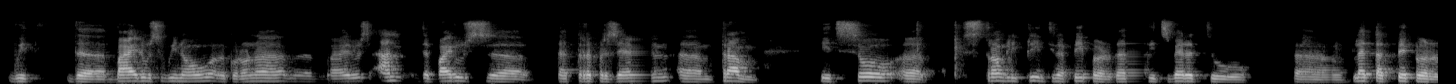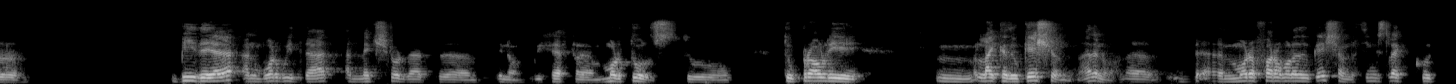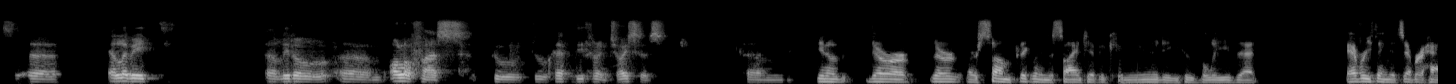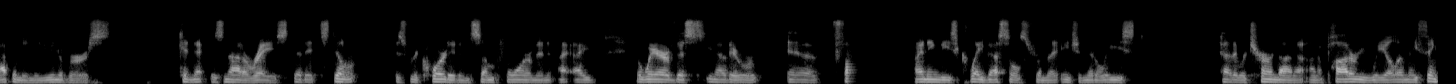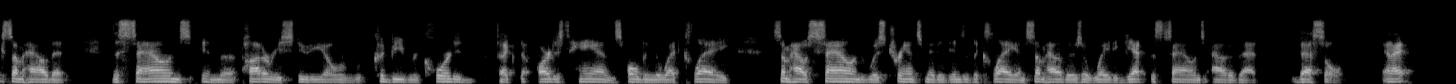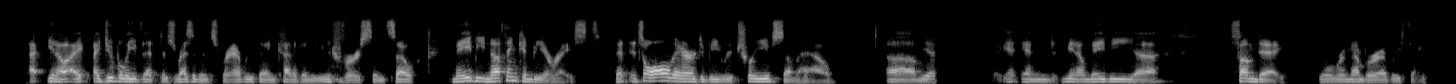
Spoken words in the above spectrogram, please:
with the virus we know, uh, corona virus, and the virus uh, that represent um, Trump, it's so uh, strongly printed in a paper that it's better to uh, let that paper be there and work with that and make sure that uh, you know we have uh, more tools to to probably um, like education i don't know more affordable education things like could elevate a little um, all of us to to have different choices. Um, you know there are there are some particularly in the scientific community who believe that everything that's ever happened in the universe connect is not erased that it still is recorded in some form. And I, i'm aware of this you know they were uh, finding these clay vessels from the ancient middle east uh, that were turned on a, on a pottery wheel and they think somehow that the sounds in the pottery studio could be recorded like the artist's hands holding the wet clay. Somehow sound was transmitted into the clay and somehow there's a way to get the sounds out of that vessel. And i, I you know I, I do believe that there's resonance for everything kind of in the universe and so maybe nothing can be erased that it's all there to be retrieved somehow. Um, Yeah. and, you know maybe uh, someday we'll remember everything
